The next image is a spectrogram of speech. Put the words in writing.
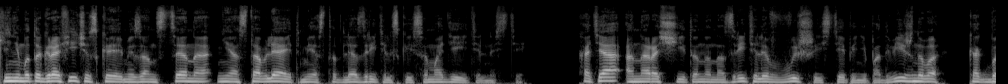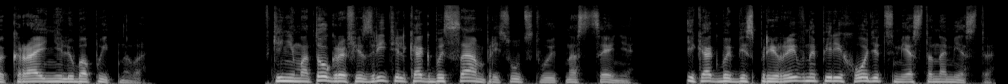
Кинематографическая мизансцена не оставляет места для зрительской самодеятельности, хотя она рассчитана на зрителя в высшей степени подвижного, как бы крайне любопытного. В кинематографе зритель как бы сам присутствует на сцене и как бы беспрерывно переходит с места на место.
